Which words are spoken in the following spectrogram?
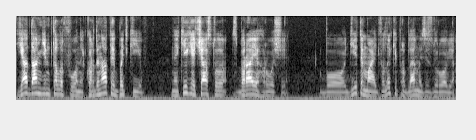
я дам їм телефони, координати батьків, на яких я часто збираю гроші, бо діти мають великі проблеми зі здоров'ям.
